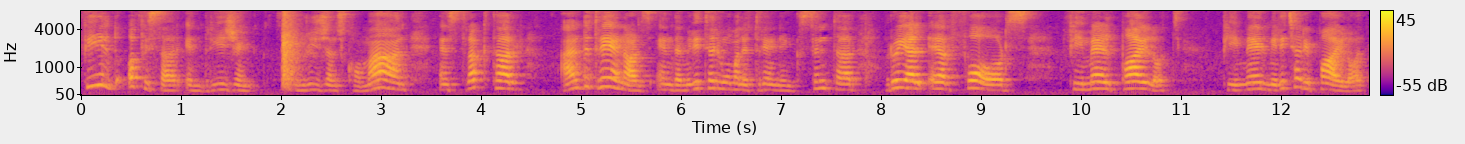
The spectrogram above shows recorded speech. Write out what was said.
Field Officer in, region, in Regions Command, Instructor and trainers in the Military Women Training Center, Royal Air Force, Female Pilot, female military pilot,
